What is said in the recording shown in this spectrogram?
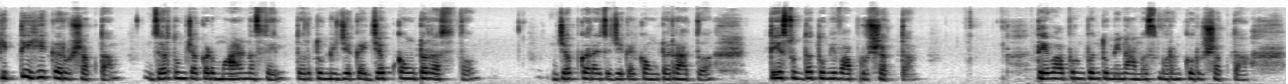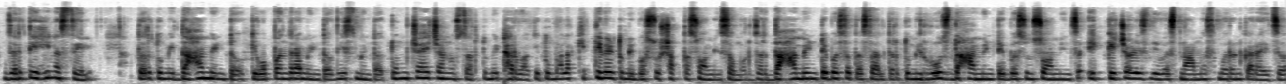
कितीही करू शकता जर तुमच्याकडं माळ नसेल तर तुम्ही जे काही जप काउंटर असतं जप करायचं जे काही काउंटर राहतं ते सुद्धा तुम्ही वापरू शकता. ते वापरून पण तुम्ही नामस्मरण करू शकता. जर तेही नसेल तर तुम्ही दहा मिनटं किंवा पंधरा मिनटं वीस मिनटं तुमच्या ह्याच्यानुसार तुम्ही ठरवा की तुम्हाला किती वेळ तुम्ही बसू शकता स्वामींसमोर. जर दहा मिनटे बसत असाल तर तुम्ही रोज दहा मिनटे बसून स्वामींचं एक्केचाळीस दिवस नामस्मरण करायचं.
